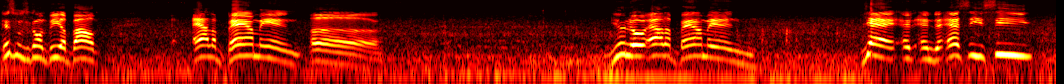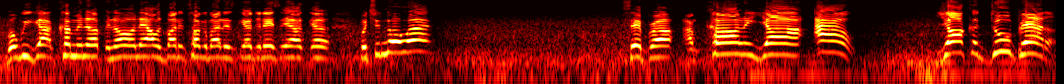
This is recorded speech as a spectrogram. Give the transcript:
This was gonna be about Alabama and uh you know Alabama and yeah and, and the SEC what we got coming up and all that. I was about to talk about this schedule. They say, I uh, but you know what? Say, bro, I'm calling y'all out. Y'all could do better.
